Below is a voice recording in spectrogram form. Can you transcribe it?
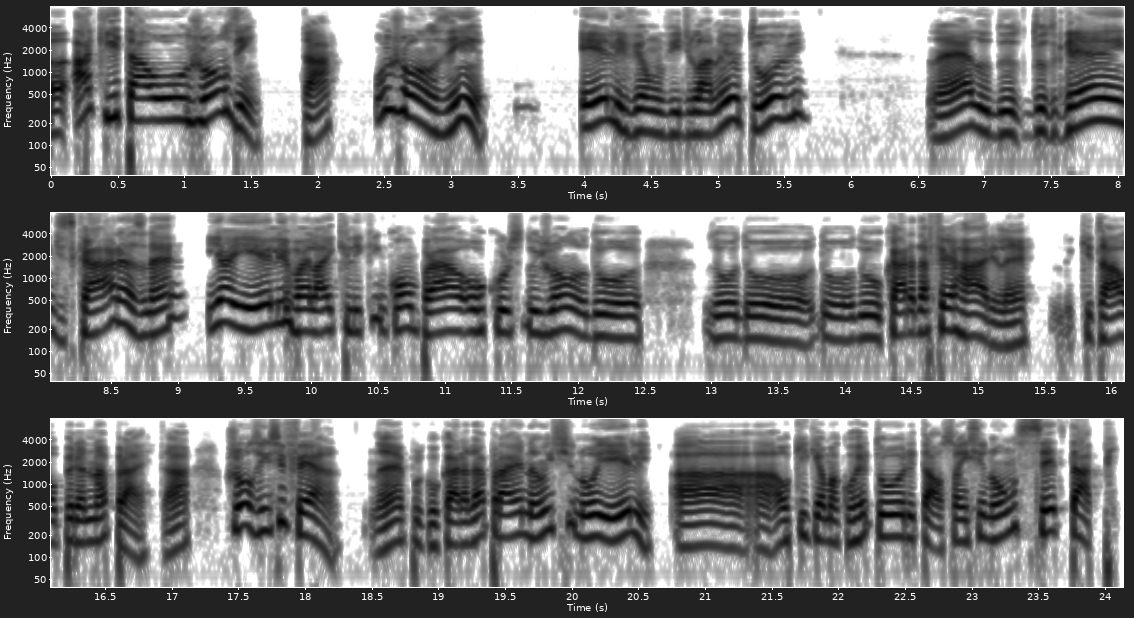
Uh, aqui tá o Joãozinho, tá? O Joãozinho, ele vê um vídeo lá no YouTube, né? Do, do, dos grandes caras, né? E aí ele vai lá e clica em comprar o curso do João, do, do, do, do, do, cara da Ferrari, né? Que tá operando na praia, tá? O Joãozinho se ferra, né? Porque o cara da praia não ensinou ele a, a, o que, que é uma corretora e tal, só ensinou um setup,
